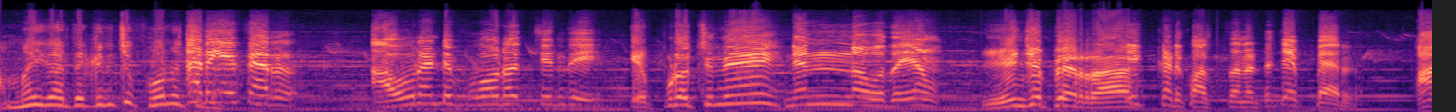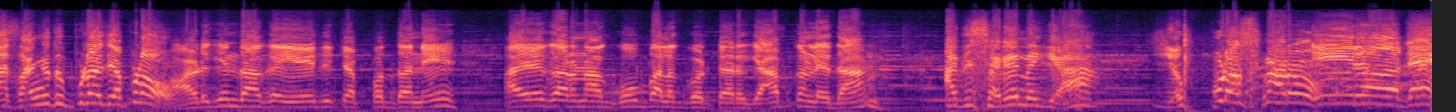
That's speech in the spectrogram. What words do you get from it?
అమ్మాయి గారి దగ్గర నుంచి ఫోన్ వచ్చింది? అడిగేశారు. అవునండి ఫోన్ వచ్చింది. ఎప్పుడు వచ్చింది నిన్న ఉదయం. ఏం చెప్పారా ఇక్కడికి వస్తానంటే చెప్పారు. ఆ సంగతి ఇప్పుడే చెప్పడం. అడిగిన దాకా ఏది చెప్పొద్దని అయ్యగారు నా గోపాలకు కొట్టారు. జ్ఞాపకం లేదా? అది సరేనయ్యా. ఎప్పుడు వస్తున్నారు? ఈ రోజే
